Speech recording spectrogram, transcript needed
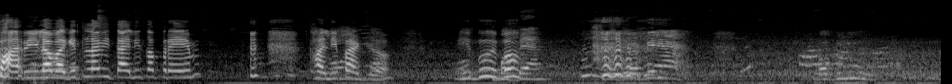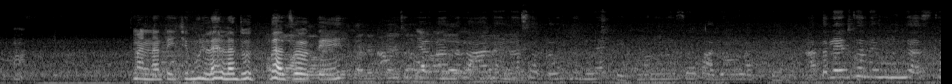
पारीला बघितलं मितालीचं प्रेम. खाली पाडलं. हे बघ बबलू. म्हणा त्याची मुलाला दूध पाजवते आता म्हणून जास्त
